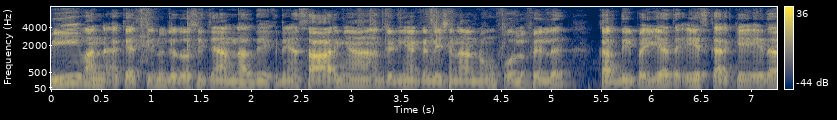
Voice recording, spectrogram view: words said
B1 ਇਕੱਤੀ ਨੂੰ ਜਦੋਂ ਅਸੀਂ ਧਿਆਨ ਨਾਲ ਦੇਖਦੇ ਹਾਂ, ਸਾਰੀਆਂ ਜਿਹੜੀਆਂ ਕੰਡੀਸ਼ਨਾਂ ਨੂੰ ਫੁੱਲਫਿਲ ਕਰਦੀ ਪਈ ਹੈ ਤੇ ਇਸ ਕਰਕੇ ਇਹਦਾ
